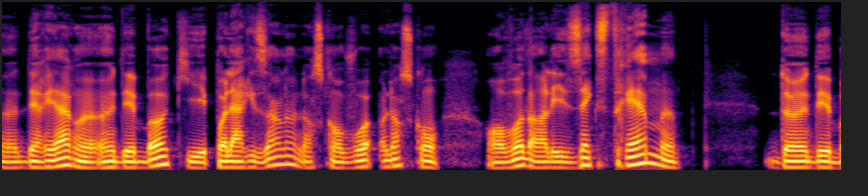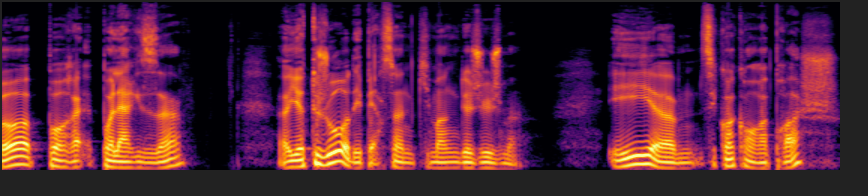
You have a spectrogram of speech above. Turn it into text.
euh, derrière un, débat qui est polarisant, lorsqu'on voit, on va dans les extrêmes d'un débat polarisant, euh, il y a toujours des personnes qui manquent de jugement. Et c'est quoi qu'on reproche?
